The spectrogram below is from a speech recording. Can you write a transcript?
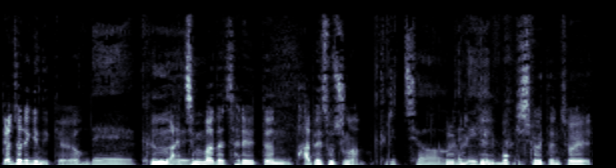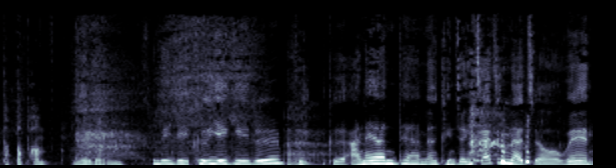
뼈저리게 느껴요. 네. 그, 그 아침마다 차려있던 밥의 소중함. 그렇죠. 그걸 그렇게 먹기 싫어했던 저의 답답함. 뭐 이런. 근데 이제 그 얘기를 부, 아. 그 아내한테 하면 굉장히 짜증나죠. 왜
